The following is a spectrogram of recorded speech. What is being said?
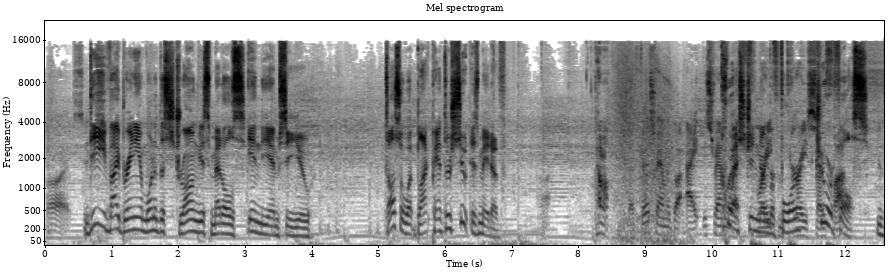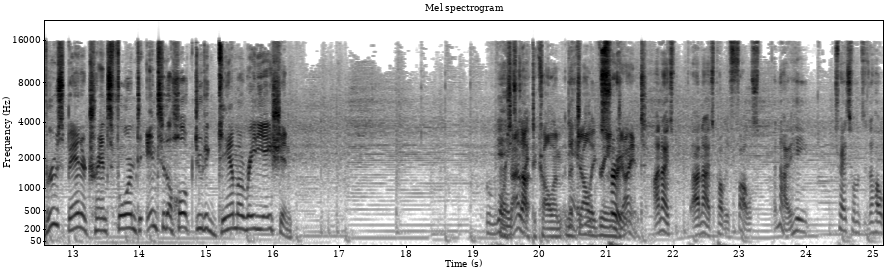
Five, six. D. Vibranium, one of the strongest metals in the MCU. It's also what Black Panther's suit is made of. Come on. So first round we got eight. This round Question we're three number four. three so True or far. false? Bruce Banner transformed into the Hulk due to gamma radiation. Well, Of yeah, course, he's I got- like to call him the yeah, Jolly well, Green true. Giant. I know. It's, I know it's probably false, but no, he transformed into the Hulk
